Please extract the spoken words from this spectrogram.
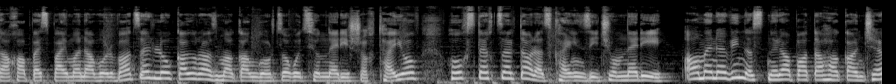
նախապես պայմանավորված էր լոկալ ռազմական գործողությունների շղթայով հող ստեղծել տարածքային զիջումների։ Ամենևին ըստ նրա պատահական չէ,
